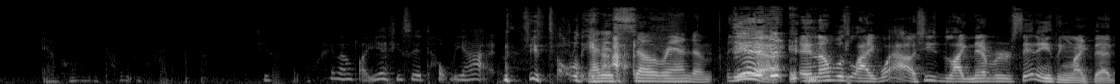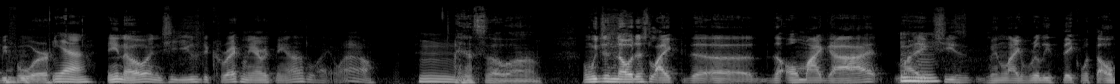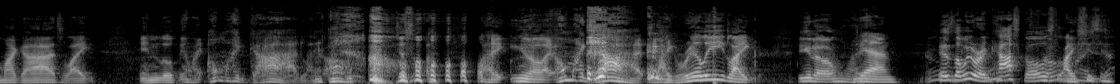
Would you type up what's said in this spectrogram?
Rose is totally hot." She's like, "What?" And I was like, "Yeah." She said, "Totally hot." She's totally That hot. is so random. yeah. And I was like, "Wow." She's like never said anything like that before. Yeah. You know, and she used it correctly and everything. I was like, "Wow." And so, um, and we just noticed like the uh, the oh my god, like she's been like really thick with the oh my gods, like in little thing like oh my god, like oh, just uh, like you know, like oh my god, like really, like you know, like, Yeah. And so we were in Costco. It's like she said.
